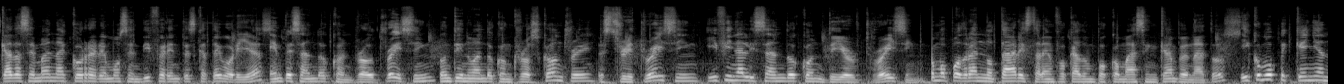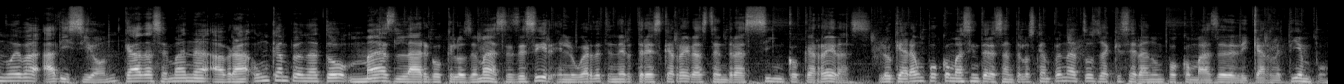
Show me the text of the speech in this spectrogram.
cada semana correremos en diferentes categorías, empezando con Road Racing, continuando con Cross Country, Street Racing y finalizando con Dirt Racing. Como podrán notar, estará enfocado un poco más en campeonatos. Y como pequeña nueva adición, cada semana habrá un campeonato más largo que los demás, es decir, en lugar de tener tres carreras tendrás cinco carreras, lo que hará un poco más interesante los campeonatos ya que serán un poco más de dedicarle tiempo.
